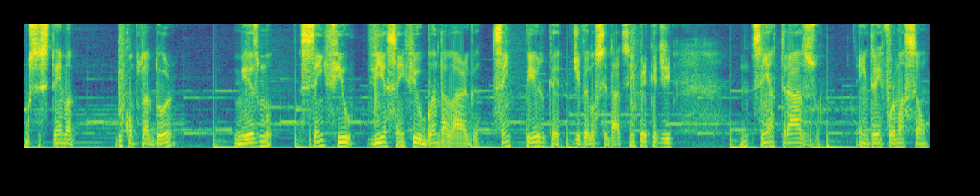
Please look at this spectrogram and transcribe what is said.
o sistema do computador mesmo sem fio, via sem fio, banda larga, sem perca de velocidade, sem perca de sem atraso entre a informação.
